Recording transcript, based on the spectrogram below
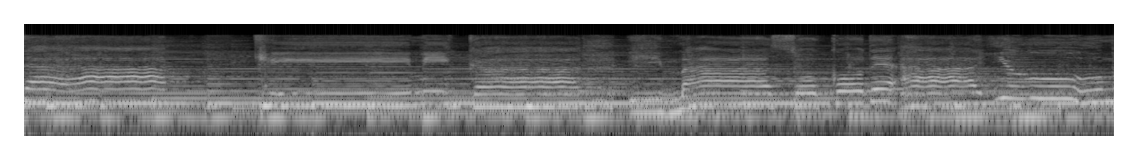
さ。君が今そこで歩む。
